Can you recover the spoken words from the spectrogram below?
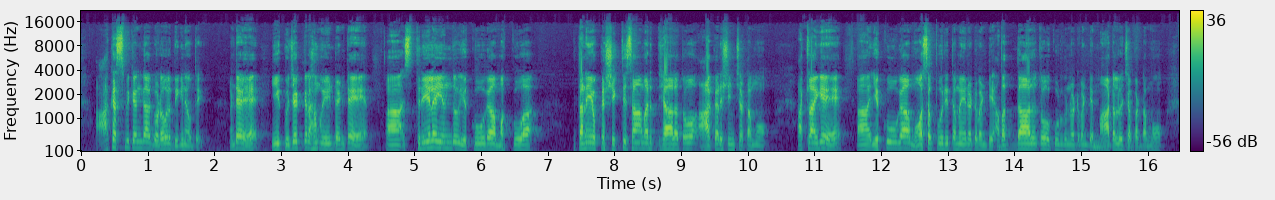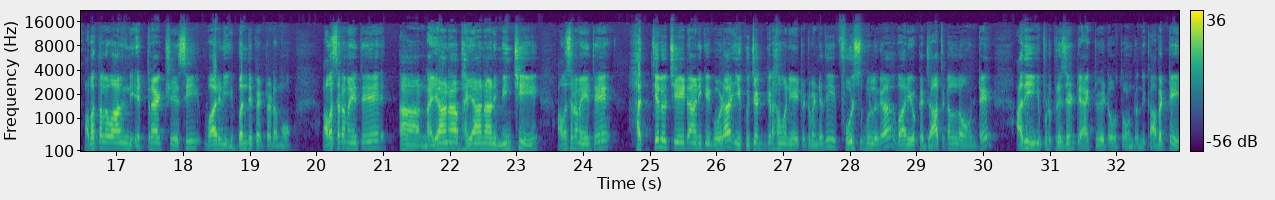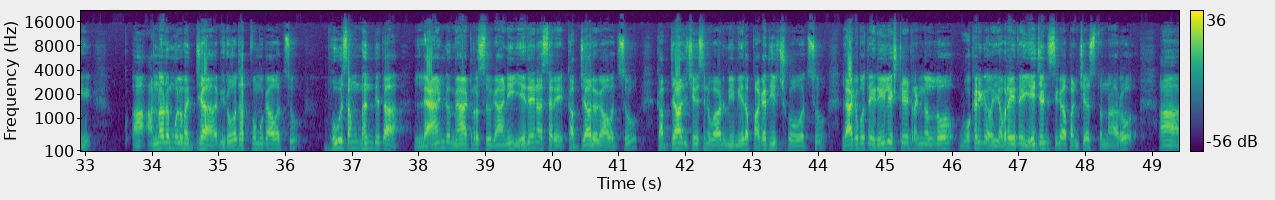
ఆకస్మికంగా గొడవలు బిగిన్ అవుతాయి. అంటే ఈ కుజగ్రహము ఏంటంటే స్త్రీల ఎందు ఎక్కువగా మక్కువ తన యొక్క శక్తి సామర్థ్యాలతో ఆకర్షించటము అట్లాగే ఎక్కువగా మోసపూరితమైనటువంటి అబద్ధాలతో కూడుకున్నటువంటి మాటలు చెప్పటము అవతల వాళ్ళని అట్రాక్ట్ చేసి వారిని ఇబ్బంది పెట్టడము అవసరమైతే నయాన భయానాన్ని మించి అవసరమైతే హత్యలు చేయడానికి కూడా ఈ కుజగ్రహం అనేటటువంటిది ఫోర్సిబుల్గా వారి యొక్క జాతకంలో ఉంటే అది ఇప్పుడు ప్రజెంట్ యాక్టివేట్ అవుతూ ఉంటుంది. కాబట్టి అన్నదమ్ముల మధ్య విరోధత్వము కావచ్చు భూ సంబంధిత ల్యాండ్ మ్యాటర్స్ కానీ ఏదైనా సరే కబ్జాలు కావచ్చు కబ్జాలు చేసిన వాడు మీ మీద పగ తీర్చుకోవచ్చు లేకపోతే రియల్ ఎస్టేట్ రంగంలో ఒకరికి ఎవరైతే ఏజెన్సీగా పనిచేస్తున్నారో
